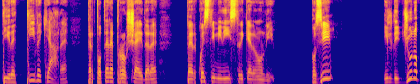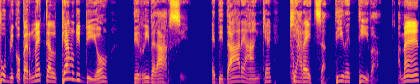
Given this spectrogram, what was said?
direttive chiare per poter procedere per questi ministri che erano lì. Così il digiuno pubblico permette al piano di Dio di rivelarsi e di dare anche chiarezza, direttiva. Amen.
